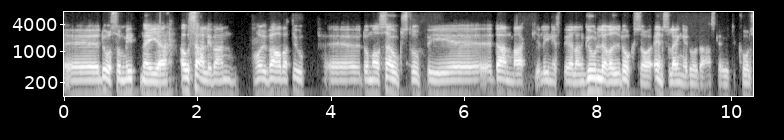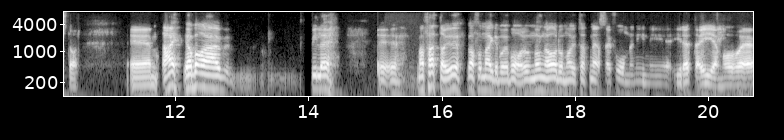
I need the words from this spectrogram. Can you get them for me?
eh, då som mittnia. O'Sullivan har ju varvat upp. Eh, de har Saugstrup i eh, Danmark, linjespelaren. Gullerud också än så länge då där han ska ut i Kolstad. Eh, nej, jag bara ville... Eh, man fattar ju varför Magdeburg är bra. Många av dem har ju tagit med sig formen in i, i detta EM. Och, eh,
